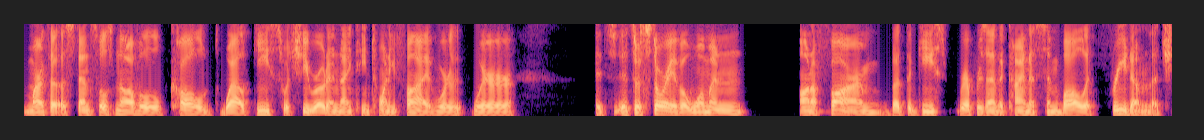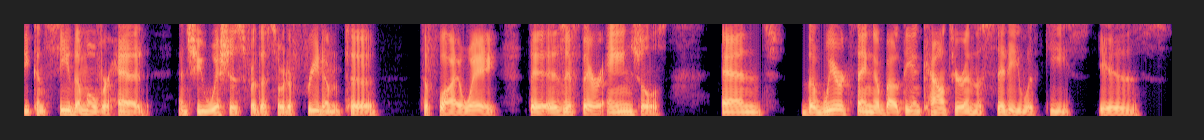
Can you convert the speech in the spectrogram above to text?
Martha Ostenso's novel called Wild Geese, which she wrote in 1925, where where it's it's a story of a woman on a farm, but the geese represent a kind of symbolic freedom that she can see them overhead, and she wishes for the sort of freedom to to fly away, they, as if they're angels. And the weird thing about the encounter in the city with geese is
